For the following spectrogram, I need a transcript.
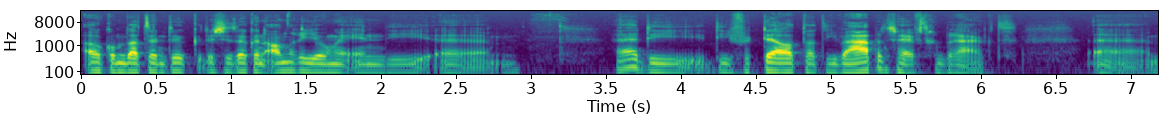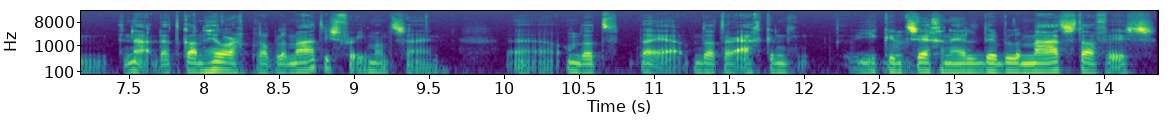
Ook omdat er natuurlijk, er zit ook een andere jongen in die, ehm, hè, die, die vertelt dat hij wapens heeft gebruikt. Ehm, nou, dat kan heel erg problematisch voor iemand zijn. Eh, omdat, nou ja, omdat er eigenlijk een, je kunt Ja. zeggen, een hele dubbele maatstaf is.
